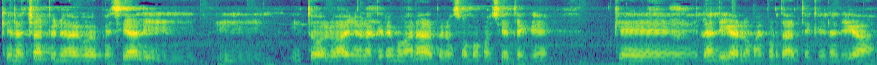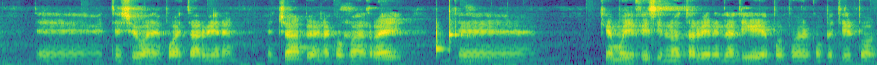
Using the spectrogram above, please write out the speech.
que la Champions es algo especial y, y, todos los años la queremos ganar, pero somos conscientes que, que la liga es lo más importante, que la liga eh, te lleva después a estar bien en, en, Champions, en la Copa del Rey, que, que, es muy difícil no estar bien en la liga y después poder competir por,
